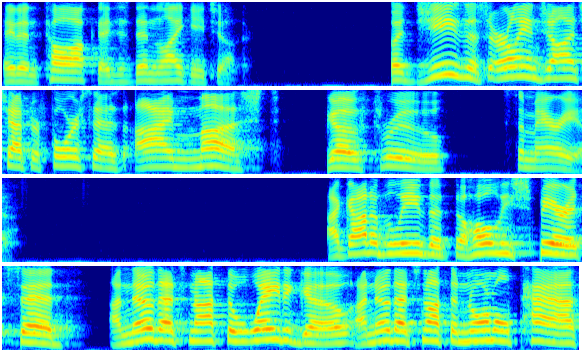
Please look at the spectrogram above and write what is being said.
they didn't talk, they just didn't like each other. But Jesus, early in John chapter 4, says, I must go through Samaria. I got to believe that the Holy Spirit said, I know that's not the way to go. I know that's not the normal path,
